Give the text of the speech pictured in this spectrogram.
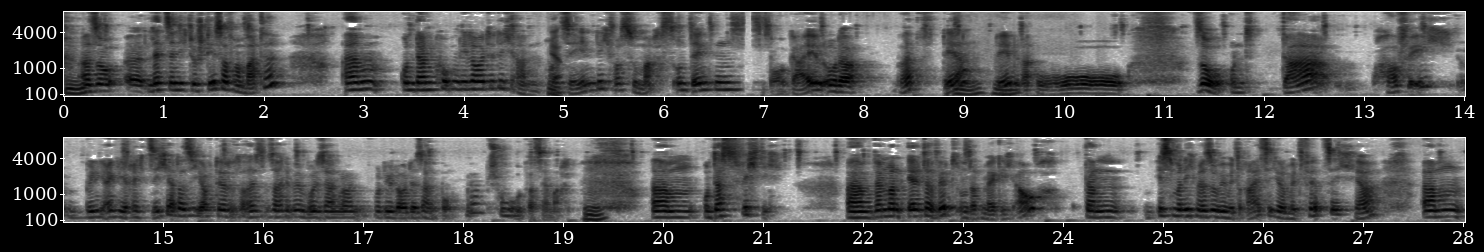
Mhm. Also äh, letztendlich, du stehst auf der Matte ähm, und dann gucken die Leute dich an und ja. sehen dich, was du machst und denken, boah, geil, oder was? Der? Mhm. Den? Mhm. Oh. So, und da hoffe ich, bin ich eigentlich recht sicher, dass ich auf der Seite bin, wo die, sagen, wo die Leute sagen, boah, ja, schon gut, was er macht. Mhm. Ähm, und das ist wichtig. Ähm, wenn man älter wird, und das merke ich auch, dann ist man nicht mehr so wie mit 30 oder mit 40, ja. Ähm,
